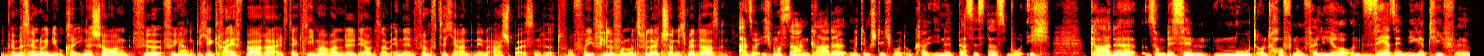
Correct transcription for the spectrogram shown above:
wir müssen ja nur in die Ukraine schauen, für, für Jugendliche ja. greifbarer als der Klimawandel, der uns am Ende in 50 Jahren in den Arsch beißen wird, wo viele von uns vielleicht schon nicht mehr da sind. Also ich muss sagen, gerade mit dem Stichwort Ukraine, das ist das, wo ich gerade so ein bisschen Mut und Hoffnung verliere und sehr, sehr negativ, äh,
